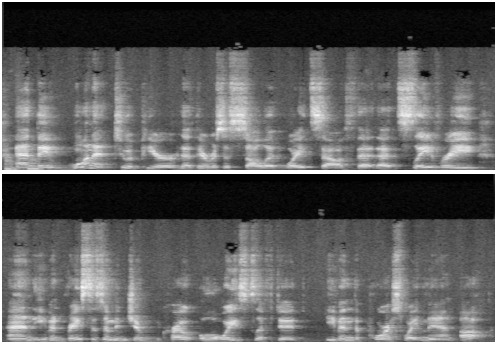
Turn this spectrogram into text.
mm-hmm. and they want it to appear that there was a solid white South, that, that slavery and even racism and Jim Crow always lifted even the poorest white man up.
